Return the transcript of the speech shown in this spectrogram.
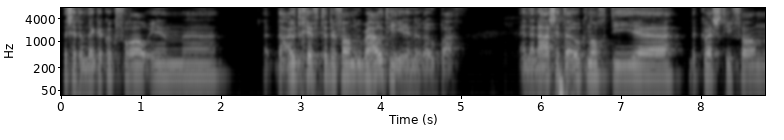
daar zit hem denk ik ook vooral in de uitgifte ervan überhaupt hier in Europa. En daarna zit er ook nog die, uh, de kwestie van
